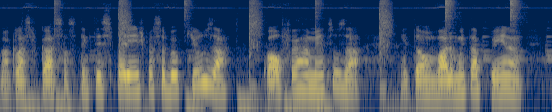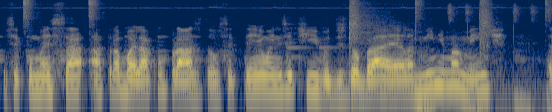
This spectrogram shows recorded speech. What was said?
numa classificação, você tem que ter experiência para saber o que usar, qual ferramenta usar. Então vale muito a pena você começar a trabalhar com prazo. Então você tem uma iniciativa, desdobrar ela minimamente. É,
